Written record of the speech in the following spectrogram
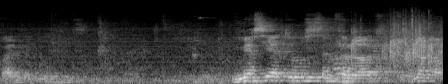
favourite movies. Merci à tous, thanks a lot.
